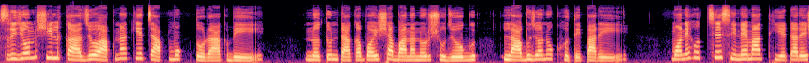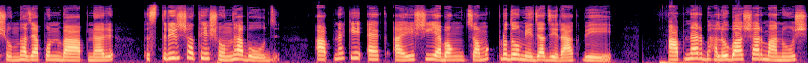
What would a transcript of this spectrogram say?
সৃজনশীল কাজও আপনাকে চাপমুক্ত রাখবে। নতুন টাকা পয়সা বানানোর সুযোগ লাভজনক হতে পারে। মনে হচ্ছে সিনেমা, থিয়েটারে সন্ধ্যাযাপন বা আপনার স্ত্রীর সাথে সন্ধ্যাভোজ আপনাকে এক আয়েসি এবং চমকপ্রদ মেজাজে রাখবে। আপনার ভালোবাসার মানুষ,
